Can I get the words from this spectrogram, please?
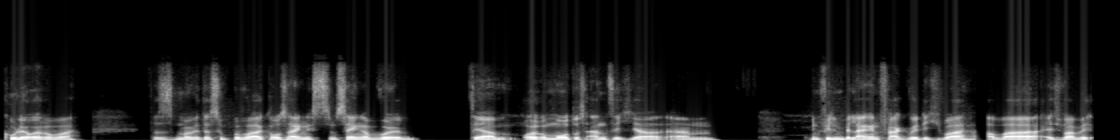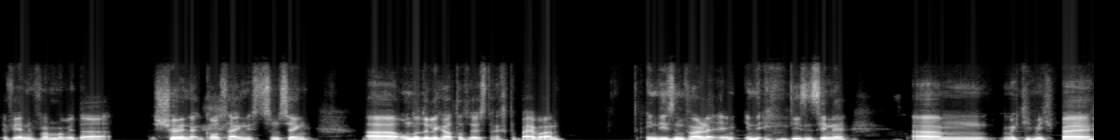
coole Euro war. Dass es mal wieder super war, ein Großereignis zum sehen, obwohl der Euro-Modus an sich ja ähm, in vielen Belangen fragwürdig war. Aber es war auf jeden Fall mal wieder schön, ein großes Ereignis zum Sehen. Äh, und natürlich auch, dass Österreich dabei war. In diesem Fall, in, in diesem Sinne, ähm, möchte ich mich bei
